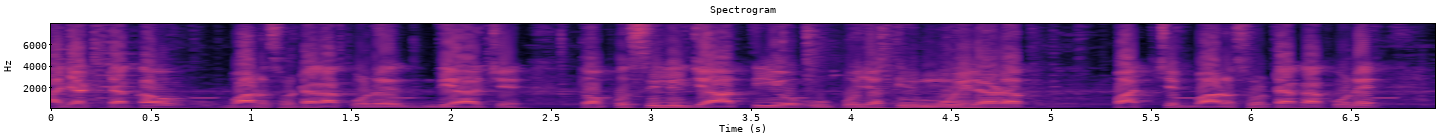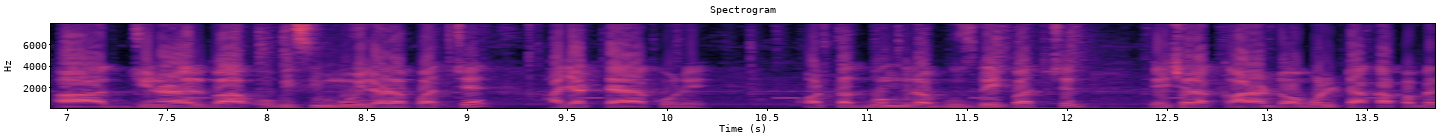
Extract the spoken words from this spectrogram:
হাজার টাকা ও বারোশো টাকা করে দেওয়া আছে তপশিলি জাতি ও উপজাতির মহিলারা পাচ্ছে বারোশো টাকা করে আর জেনারেল বা ওবিসি মহিলারা পাচ্ছে হাজার টাকা করে। অর্থাৎ বন্ধুরা বুঝতেই পাচ্ছেন, এছাড়া কারা ডবল টাকা পাবে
